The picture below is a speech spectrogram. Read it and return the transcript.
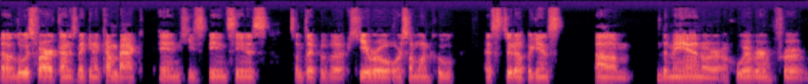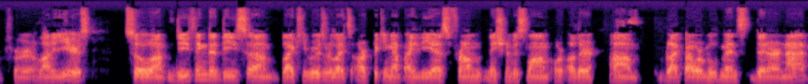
uh, Louis Farrakhan is making a comeback, and he's being seen as some type of a hero or someone who has stood up against um, the man or, or, whoever for for a lot of years So, um, do you think that these um, Black Hebrew Israelites are picking up ideas from Nation of Islam or other um, Black Power movements that are not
